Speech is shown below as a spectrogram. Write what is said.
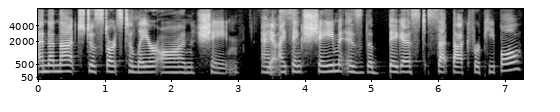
And then that just starts to layer on shame. And I think shame is the biggest setback for people.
